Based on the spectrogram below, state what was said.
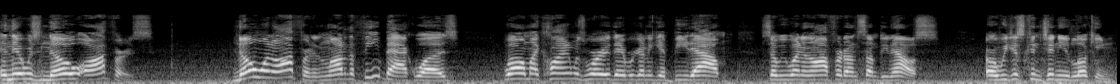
and there was no offers. No one offered, and a lot of the feedback was, well, my client was worried they were going to get beat out, so we went and offered on something else. Or we just continued looking.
